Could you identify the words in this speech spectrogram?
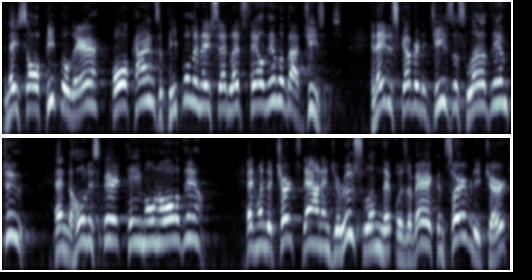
and they saw people there, all kinds of people, and they said, let's tell them about Jesus. And they discovered that Jesus loved them too. And the Holy Spirit came on all of them. And when the church down in Jerusalem, that was a very conservative church,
